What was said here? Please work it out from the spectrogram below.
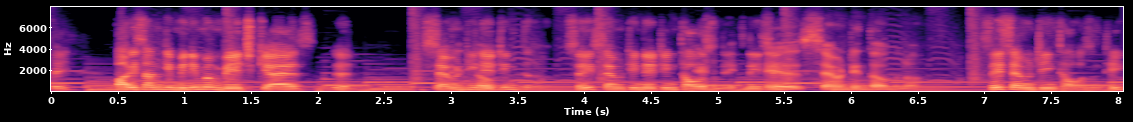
صحیح؟ پاکستان کی منیمم ویج کیا ہے؟ سیونٹین ایٹین صحیح سیونٹین ایٹین تھاؤزینڈ اتنی سیونٹین تھاؤزینڈ صحیح سیونٹین تھاؤزینڈ ٹھیک۔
